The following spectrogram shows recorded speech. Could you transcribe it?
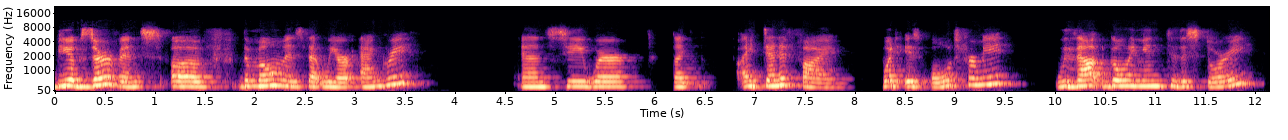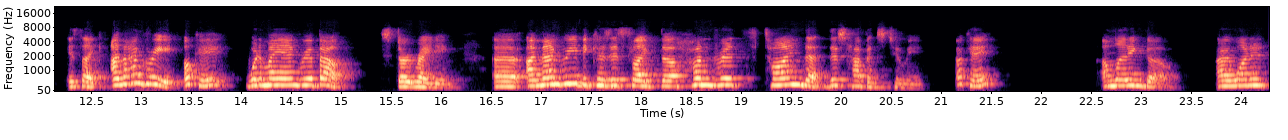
be observant of the moments that we are angry and see where, like, identify what is old for me without going into the story. It's like, I'm angry. Okay, what am I angry about? Start writing uh, I'm angry because it's like the hundredth time that this happens to me. Okay, I'm letting go. I want to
